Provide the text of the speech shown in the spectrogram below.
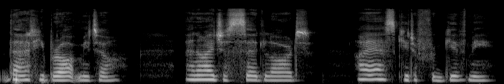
that He brought me to. And I just said, Lord, I ask you to forgive me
